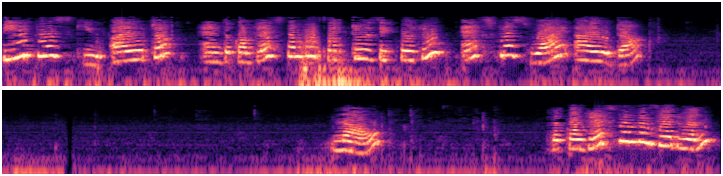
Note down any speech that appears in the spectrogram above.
P plus Q iota and the complex number Z2 is equal to X plus Y iota. Now the complex number Z1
